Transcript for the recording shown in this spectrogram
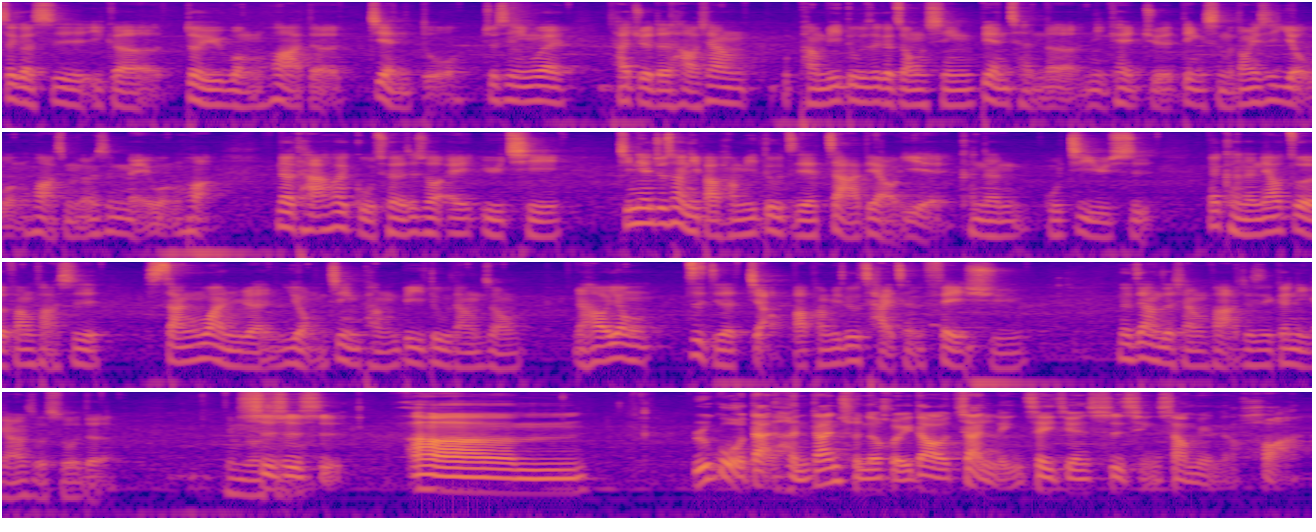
这个是一个对于文化的掠夺，就是因为他觉得好像庞毕度这个中心变成了你可以决定什么东西是有文化，什么东西是没文化。那他会鼓吹的是说，哎，与其今天就算你把庞毕度直接炸掉，也可能无济于事。那可能要做的方法是三万人涌进庞毕度当中，然后用。自己的脚把旁边都踩成废墟，那这样的想法就是跟你刚刚所说的，有没有？是是是，嗯，如果单很单纯的回到占领这件事情上面的话，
